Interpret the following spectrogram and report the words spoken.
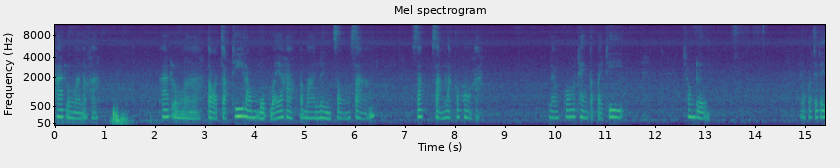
พาดลงมานะคะ พาดลงมาต่อจากที่เราหมุดไว้อะค่ะ ประมาณหนึ่งสองสามสักสามหลักก็พอค่ะ แล้วก็แทงกลับไปที่ช่องเดิม เราก็จะได้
